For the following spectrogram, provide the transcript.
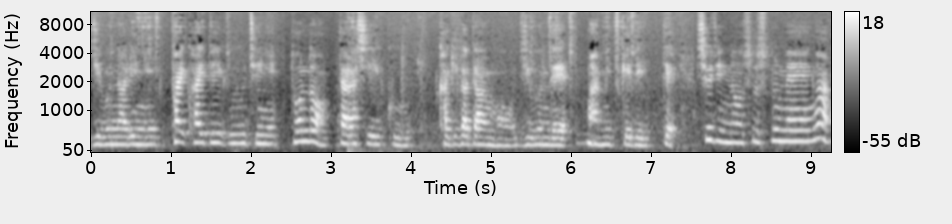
自分なりにいっぱい描いていくうちにどんどん新しく描き方も自分で、まあ、見つけていって主人の勧めが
